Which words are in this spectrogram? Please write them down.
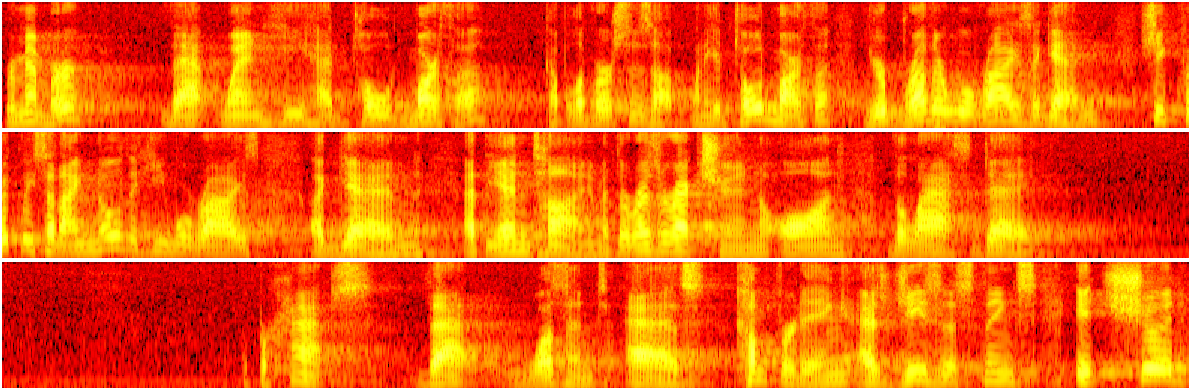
Remember that when he had told Martha, couple of verses up, when he had told Martha, Your brother will rise again, she quickly said, I know that he will rise again at the end time, at the resurrection on the last day. But perhaps that wasn't as comforting as Jesus thinks it should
